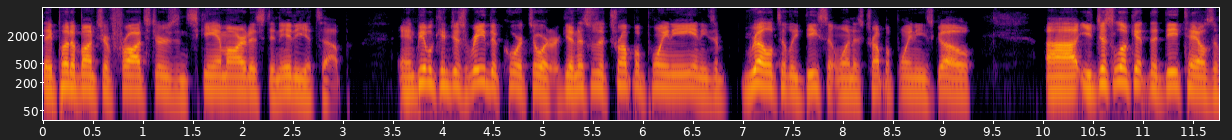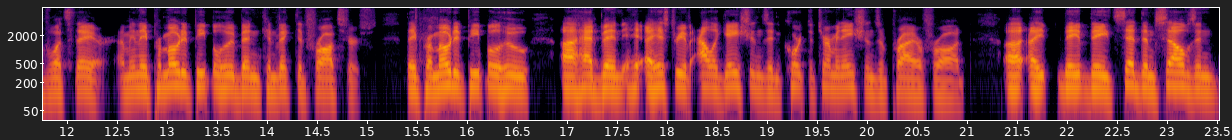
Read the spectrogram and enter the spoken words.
They put a bunch of fraudsters and scam artists and idiots up. And people can just read the court's order. Again, this was a Trump appointee, and he's a relatively decent one as Trump appointees go. Uh, you just look at the details of what's there. I mean, they promoted people who had been convicted fraudsters they promoted people who uh, had been a history of allegations and court determinations of prior fraud. Uh, I, they they said themselves in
